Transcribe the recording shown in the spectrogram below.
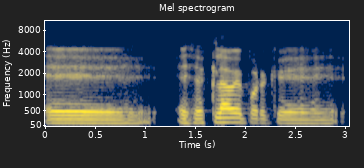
Eh, eso es clave porque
